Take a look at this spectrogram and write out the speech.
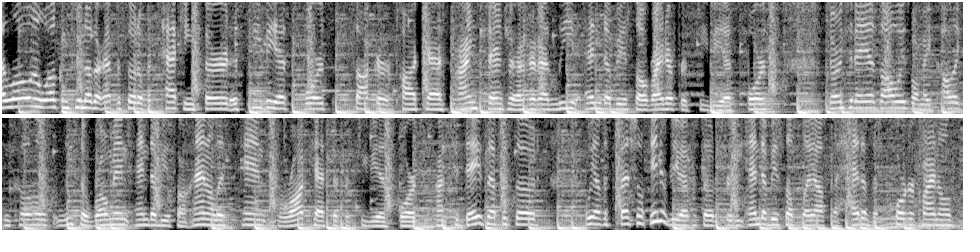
Hello and welcome to another episode of Attacking Third, a CBS Sports soccer podcast. I'm Sandra Herrera, lead NWSL writer for CBS Sports. Joined today, as always, by my colleague and co-host Lisa Roman, NWSL analyst and broadcaster for CBS Sports. On today's episode, we have a special interview episode for the NWSL playoffs ahead of the quarterfinals.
